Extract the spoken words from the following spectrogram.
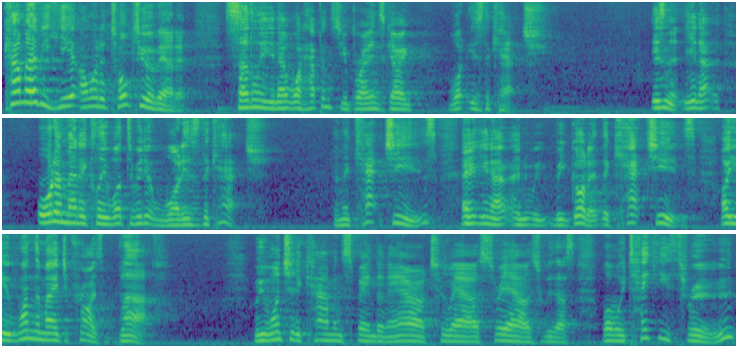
Come over here. I want to talk to you about it. Suddenly, you know what happens? Your brain's going, what is the catch? Isn't it? You know, automatically, what do we do? What is the catch? And the catch is, and you know, and we, we got it, the catch is, oh, you've won the major prize, but we want you to come and spend an hour, two hours, three hours with us while we take you through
